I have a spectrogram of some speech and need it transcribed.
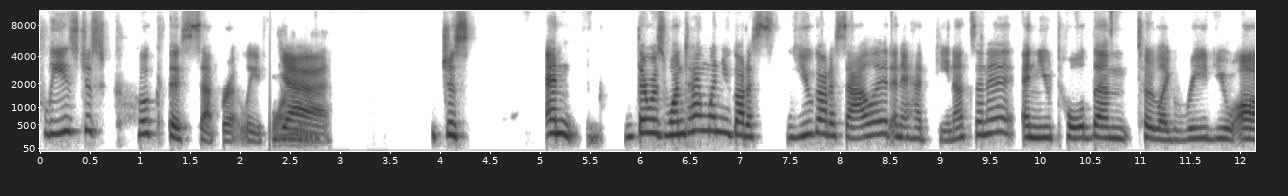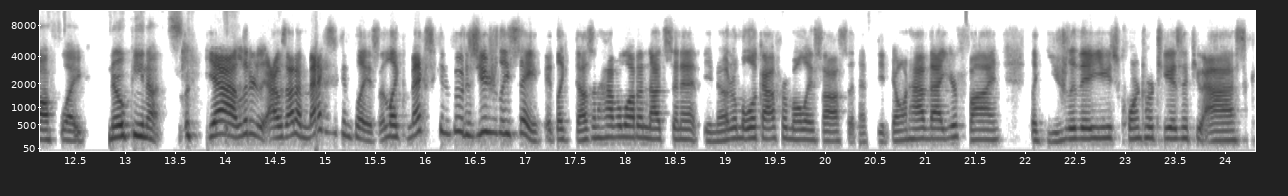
please just cook this separately for yeah. me." Just and there was one time when you got a you got a salad and it had peanuts in it and you told them to like read you off like no peanuts. Yeah, literally. I was at a Mexican place and like Mexican food is usually safe. It like doesn't have a lot of nuts in it. You know to look out for mole sauce. And if you don't have that, you're fine. Like usually they use corn tortillas if you ask.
